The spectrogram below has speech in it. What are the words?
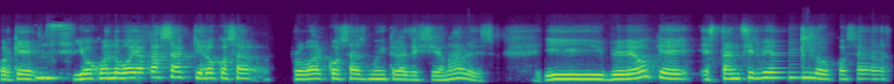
Porque yo cuando voy a casa quiero cosas, probar cosas muy tradicionales. Y veo que están sirviendo cosas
